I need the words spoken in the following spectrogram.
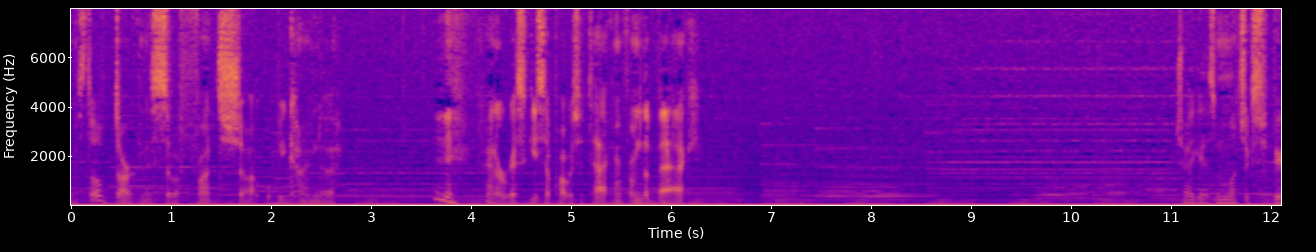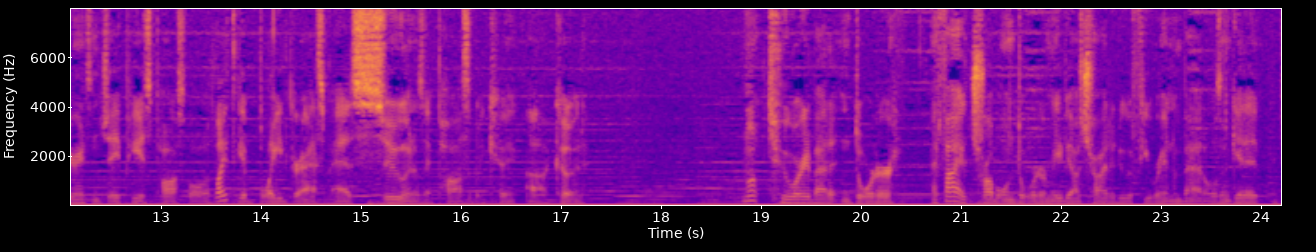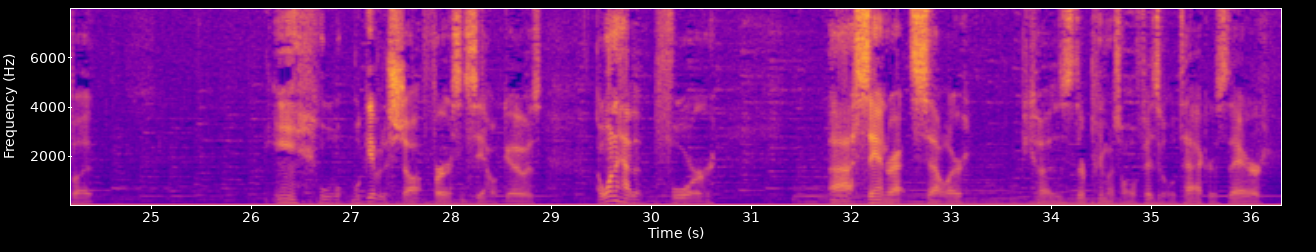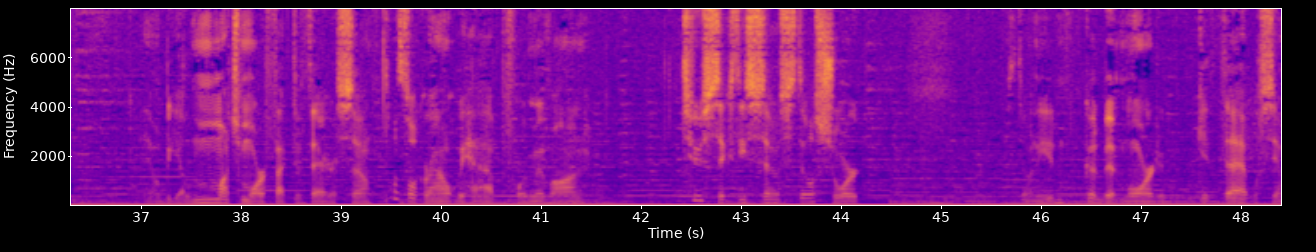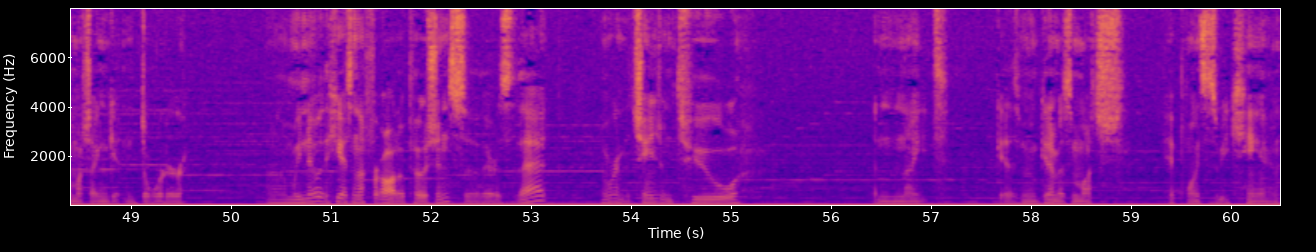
I still have darkness, so a front shot will be kind of, eh, kind of risky. So I probably should attack him from the back. Try to get as much experience in JP as possible. I'd like to get Blade Grasp as soon as I possibly could. Uh, could. I'm not too worried about it in Dorter. If I have trouble in Dorter, maybe I'll try to do a few random battles and get it, but eh, we'll, we'll give it a shot first and see how it goes. I want to have it before uh, Sandrat Cellar because they're pretty much all physical attackers there It'll be much more effective there. So let's look around what we have before we move on. 260, so still short. Still need a good bit more to get that. We'll see how much I can get in Dorter. Um, we know that he has enough for auto potions, so there's that. And we're going to change him to a knight. Get him, get him as much hit points as we can.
